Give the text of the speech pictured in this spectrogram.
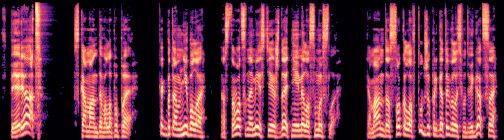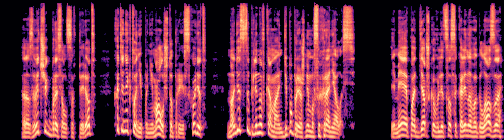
«Вперед!» – скомандовал АПП. Как бы там ни было, Оставаться на месте и ждать не имело смысла. Команда Соколов тут же приготовилась выдвигаться. Разведчик бросился вперед, хотя никто не понимал, что происходит, но дисциплина в команде по-прежнему сохранялась. Имея поддержку в лице Соколиного Глаза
